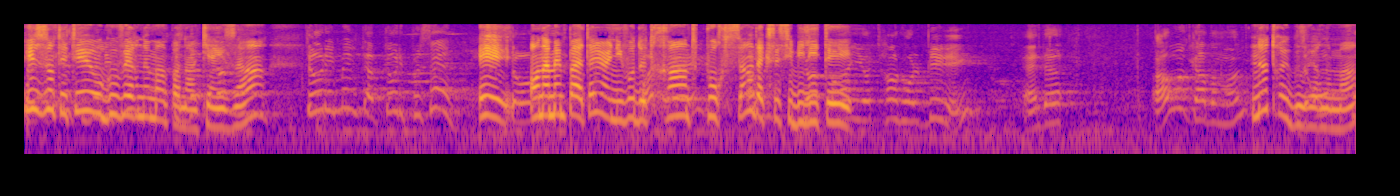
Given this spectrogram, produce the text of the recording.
Ils ont été au gouvernement pendant 15 ans et on n'a même pas atteint un niveau de 30% d'accessibilité. Notre gouvernement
